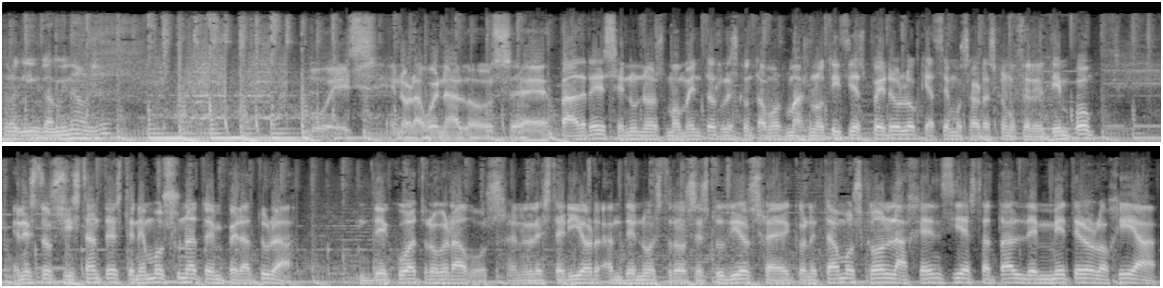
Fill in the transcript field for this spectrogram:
por aquí encaminados ya. Pues enhorabuena a los eh, padres. En unos momentos les contamos más noticias, pero lo que hacemos ahora es conocer el tiempo. En estos instantes tenemos una temperatura de 4 grados en el exterior de nuestros estudios. Eh, conectamos con la Agencia Estatal de Meteorología.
